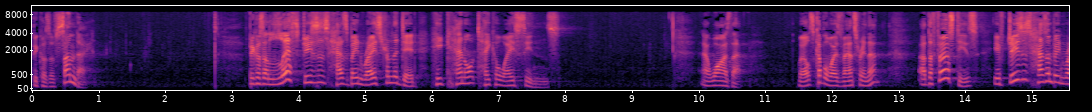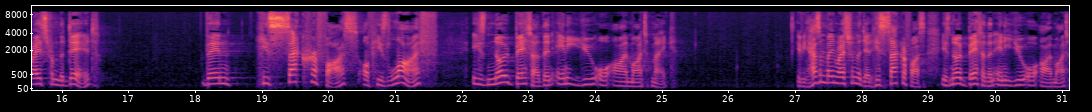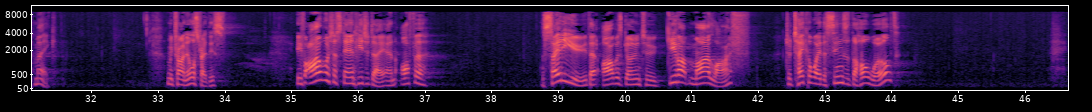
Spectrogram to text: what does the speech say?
because of Sunday. Because unless Jesus has been raised from the dead, he cannot take away sins. Now, why is that? Well, there's a couple of ways of answering that. Uh, the first is if Jesus hasn't been raised from the dead, then his sacrifice of his life is no better than any you or I might make. If he hasn't been raised from the dead, his sacrifice is no better than any you or I might make. Let me try and illustrate this. If I were to stand here today and offer, say to you that I was going to give up my life to take away the sins of the whole world,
